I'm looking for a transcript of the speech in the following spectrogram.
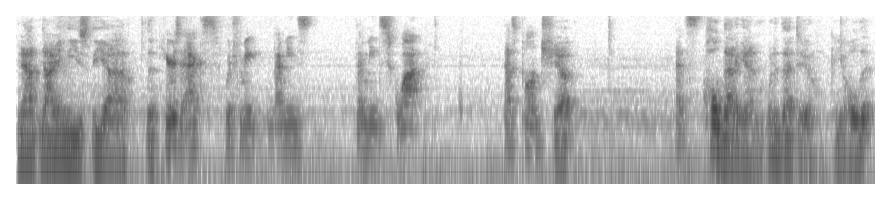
Now, now I mean these the uh the Here's X, which make that means that means squat. That's punch. yep. That's Hold that again. What did that do? Can you hold it?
